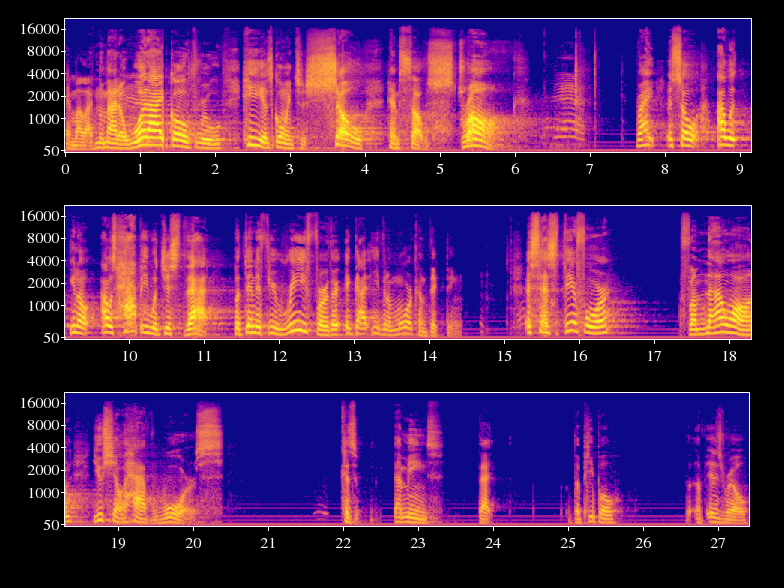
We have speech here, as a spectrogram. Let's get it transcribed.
in my life. No matter what I go through, he is going to show himself strong. Right? And so I was, you know, I was happy with just that. But then if you read further, it got even more convicting. It says, therefore, from now on, you shall have wars. Because that means that the people of Israel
